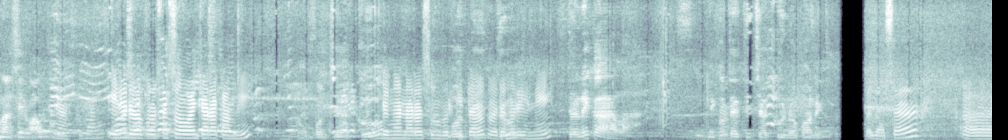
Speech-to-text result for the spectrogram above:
Nah, ini adalah proses wawancara kami dengan narasumber kita pada hari ini. dene kalah niku dadi jago napa niku Biasa eh,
